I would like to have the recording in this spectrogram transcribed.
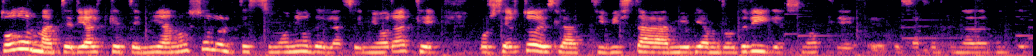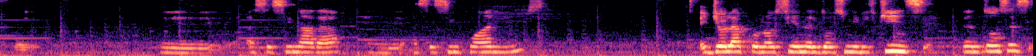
todo el material que tenía, no solo el testimonio de la señora, que por cierto es la activista Miriam Rodríguez, ¿no? que eh, desafortunadamente fue eh, asesinada eh, hace cinco años yo la conocí en el 2015. Entonces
